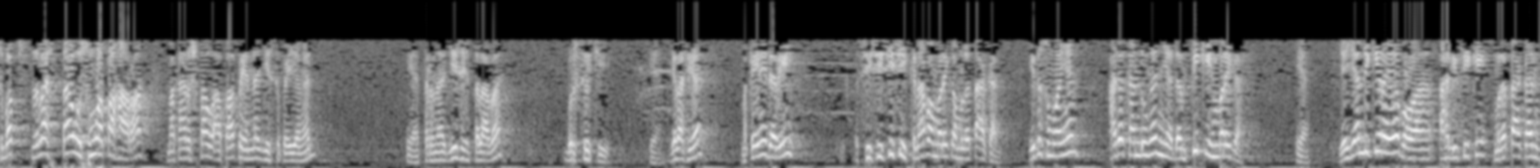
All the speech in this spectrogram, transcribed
Sebab setelah tahu semua tahara, maka harus tahu apa-apa yang najis supaya jangan ya ternajis setelah apa? Bersuci. Ya, jelas ya? Maka ini dari sisi-sisi kenapa mereka meletakkan. Itu semuanya ada kandungannya dan fikih mereka. Ya. Ya jangan dikira ya bahwa ahli fikih meletakkan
